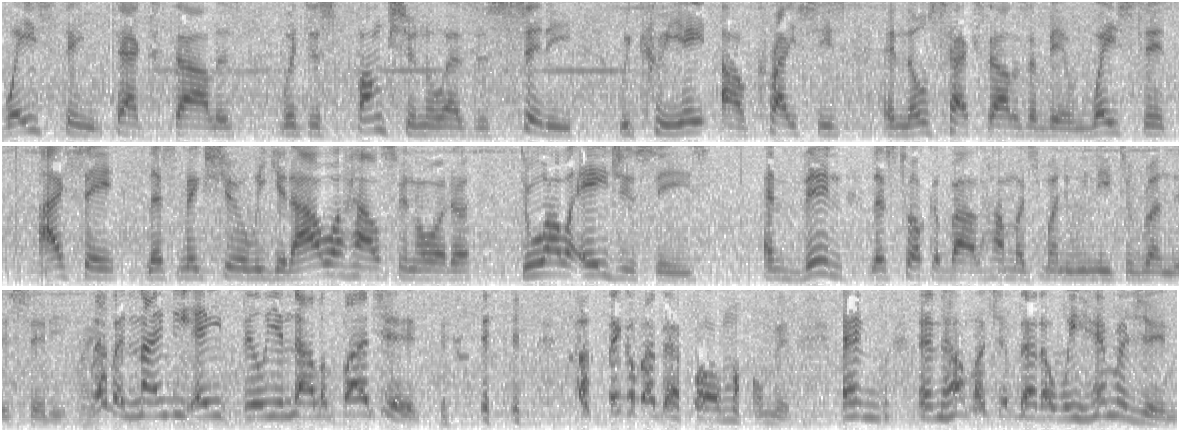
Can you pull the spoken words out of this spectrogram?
wasting tax dollars. We're dysfunctional as a city. We create our crises, and those tax dollars are being wasted. I say, let's make sure we get our house in order through our agencies, and then let's talk about how much money we need to run this city. We have a $98 billion budget. Think about that for a moment. And, and how much of that are we hemorrhaging?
